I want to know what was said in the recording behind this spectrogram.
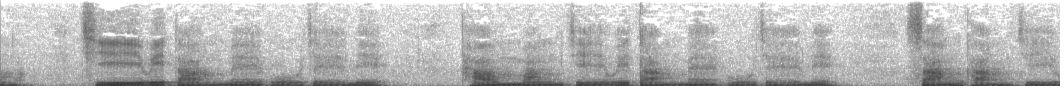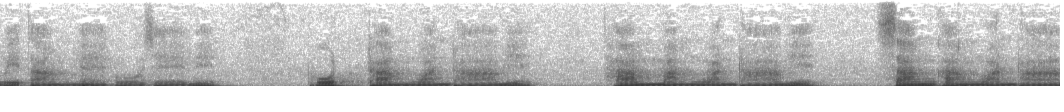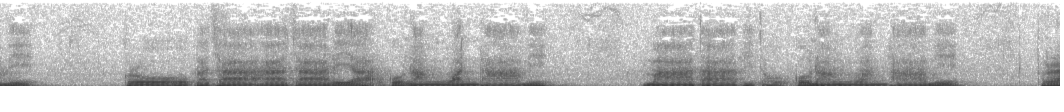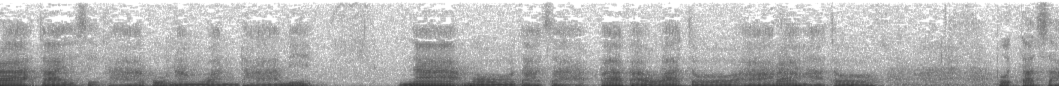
ง ชีวิตังเมปูเจมิธรรมังชีวิตังเมปูเจมิ สังขังชีวิตังเมปูเจมิ พุทธังวันทามิธรรมังวันทามิ สังขังวันทามิ ครูอุปชาอาจาริยะกุณังวันทามิ มาตาปิตุกุณังวันทามิ พระไตรสิกขากุณังวันทามินะโมตัสสะภะคะวะโตอะระหะโต พุทธัสสะ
